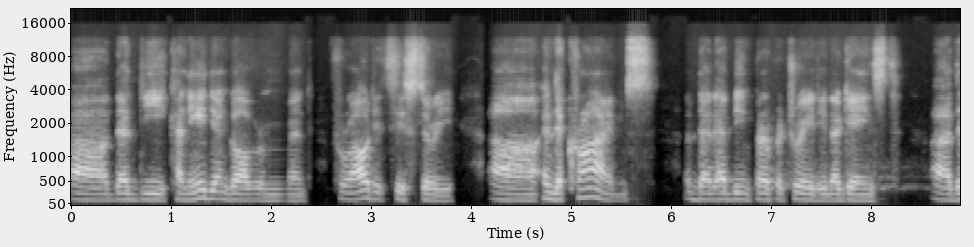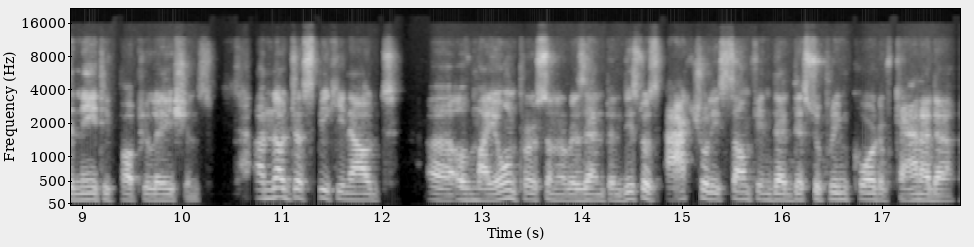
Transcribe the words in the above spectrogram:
uh, that the Canadian government, throughout its history, uh, and the crimes that have been perpetrated against uh, the native populations. I'm not just speaking out uh, of my own personal resentment. This was actually something that the Supreme Court of Canada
